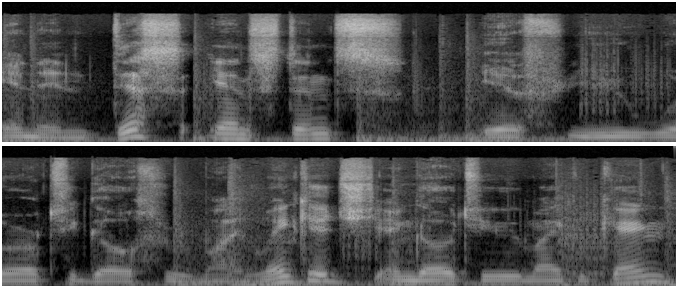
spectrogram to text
And in this instance, if you were to go through my linkage and go to Michael King,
